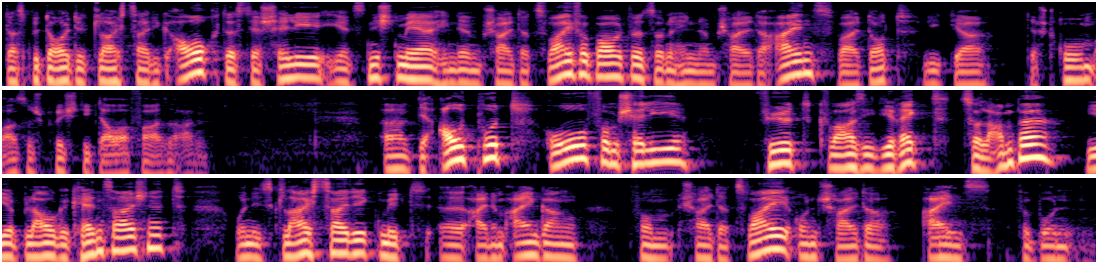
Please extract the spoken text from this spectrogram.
Das bedeutet gleichzeitig auch, dass der Shelly jetzt nicht mehr hinter dem Schalter 2 verbaut wird, sondern hinter dem Schalter 1, weil dort liegt ja der Strom, also sprich die Dauerphase an. Äh, der Output O vom Shelly führt quasi direkt zur Lampe, hier blau gekennzeichnet und ist gleichzeitig mit äh, einem Eingang vom Schalter 2 und Schalter 1 verbunden.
